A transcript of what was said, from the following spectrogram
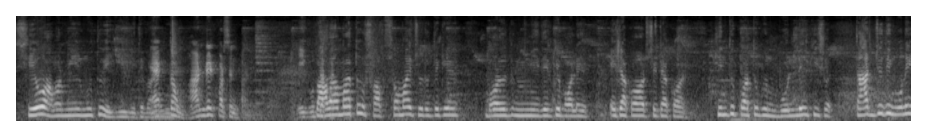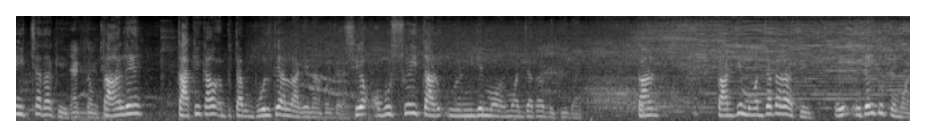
সেও আমার মেয়ের মতো এগিয়ে যেতে পারবে। একদম হান্ড্রেড পার্সেন্ট বাবা মা তো সব সময় ছোট থেকে বড় মেয়েদেরকে বলে এটা কর সেটা কর। কিন্তু কতগুণ বললেই কি তার যদি মনে ইচ্ছা থাকে একদম তাহলে তাকে কাউ তা বলতে আর লাগে না। সে অবশ্যই তার নিজের মর্যাদা দেখিয়ে দেয়। তার তার যে মর্যাদা আছে এটাই তো প্রমাণ।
